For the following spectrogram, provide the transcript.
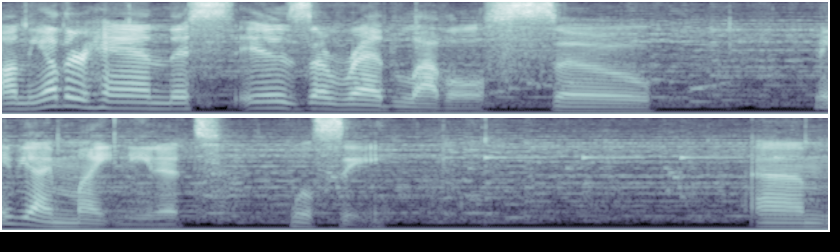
On the other hand, this is a red level, so maybe I might need it. We'll see. Um,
